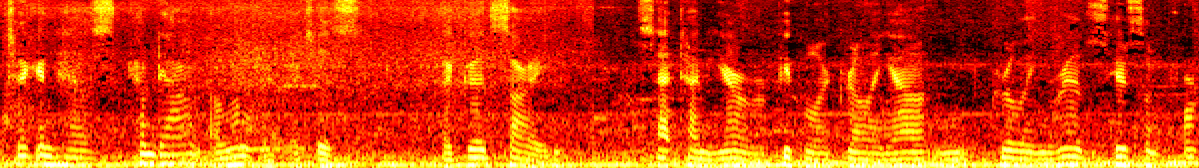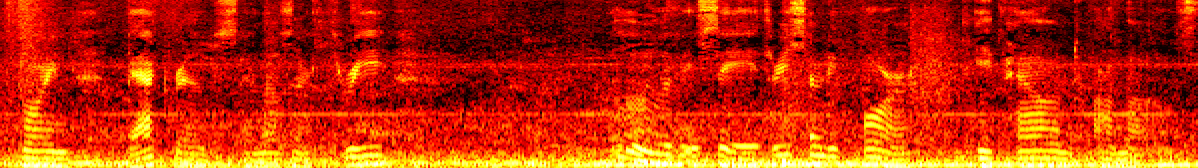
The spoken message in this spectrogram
the chicken has come down a little bit, which is a good sign. It's that time of year where people are grilling out and grilling ribs. Here's some pork loin back ribs, and those are three. Ooh, let me see, 374 a pound on those.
